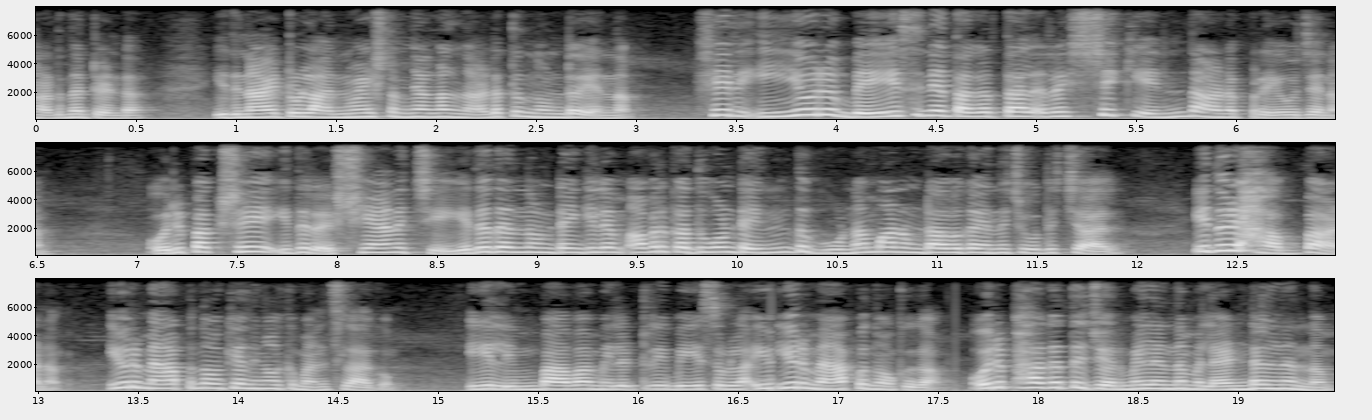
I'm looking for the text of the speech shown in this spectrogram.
നടന്നിട്ടുണ്ട്. ഇതിനായിട്ടുള്ള അന്വേഷണം ഞങ്ങൾ നടത്തുന്നുണ്ട് എന്ന്. ശരി ഈ ഒരു ബേസിനെ തകർത്താൽ റഷ്യക്ക് എന്താണ് പ്രയോജനം? ഒരു പക്ഷേ ഇത് റഷ്യയാണ് ചെയ്തതെന്നുണ്ടെങ്കിലും അവർക്ക് അതുകൊണ്ട് എന്ത് ഗുണമാണ് ഉണ്ടാവുക എന്ന് ചോദിച്ചാൽ ഇതൊരു ഹബ്ബാണ്. ഈ ഒരു മാപ്പ് നോക്കിയാൽ നിങ്ങൾക്ക് മനസ്സിലാകും. ഈ ലിംബാവ മിലിറ്ററി ബേസ് ഉള്ള ഈ ഒരു മാപ്പ് നോക്കുക. ഒരു ഭാഗത്ത് ജർമ്മനിയിൽ നിന്നും ലണ്ടനിൽ നിന്നും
